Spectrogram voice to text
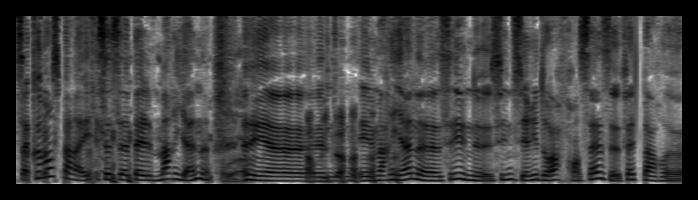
ça commence pareil. Ça s'appelle Marianne. Voilà. Et, euh, Ah, et Marianne, euh, c'est une, c'est une série d'horreur française faite par euh,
